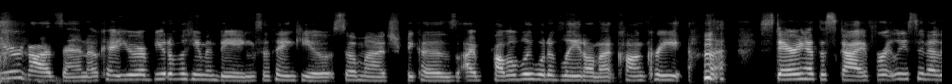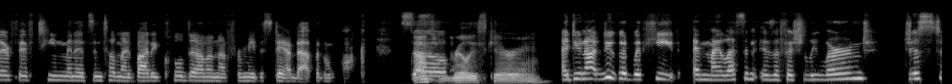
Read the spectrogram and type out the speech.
You're a godsend. Okay. You're a beautiful human being. So thank you so much because I probably would have laid on that concrete staring at the sky for at least another 15 minutes until my body cooled down enough for me to stand up and walk. So That's really scary. I do not do good with heat, and my lesson is officially learned. Just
